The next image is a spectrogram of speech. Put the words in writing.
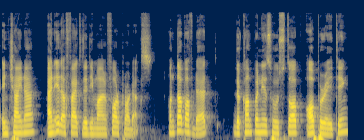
in China and it affects the demand for products. On top of that, the companies who stop operating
